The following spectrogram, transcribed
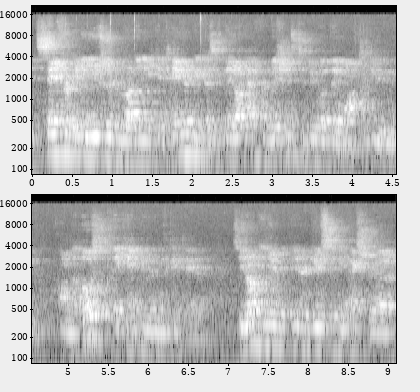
it's safe for any user to run any container because if they don't have permissions to do what they want to do on the host, they can't do it in the container. So you don't introduce any extra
